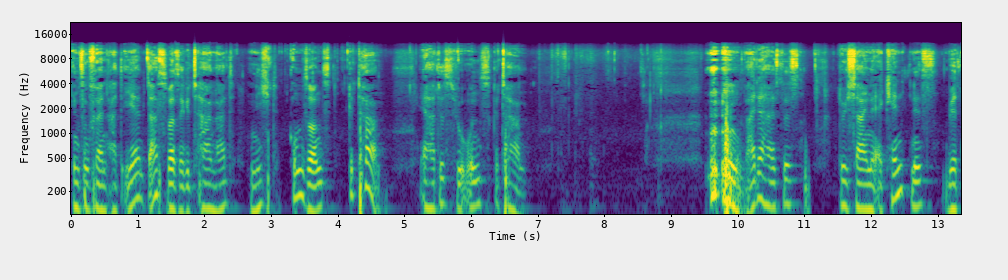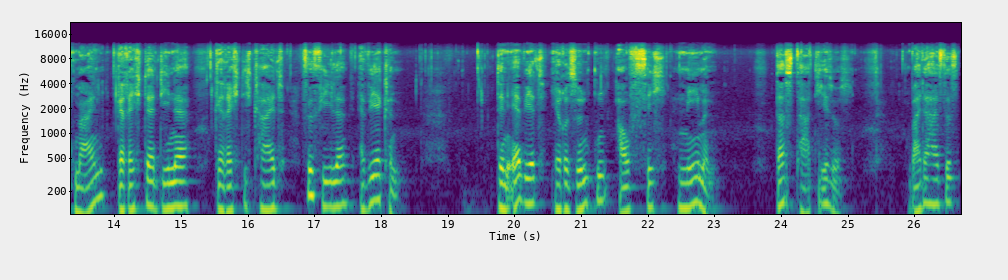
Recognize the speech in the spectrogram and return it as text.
Insofern hat er das, was er getan hat, nicht umsonst getan. Er hat es für uns getan. Weiter heißt es, durch seine Erkenntnis wird mein gerechter Diener Gerechtigkeit für viele erwirken denn er wird ihre Sünden auf sich nehmen. Das tat Jesus. Weiter heißt es,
